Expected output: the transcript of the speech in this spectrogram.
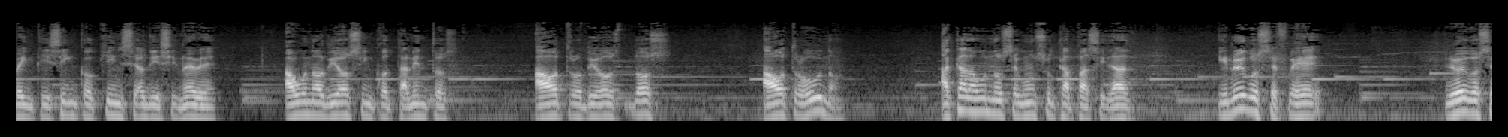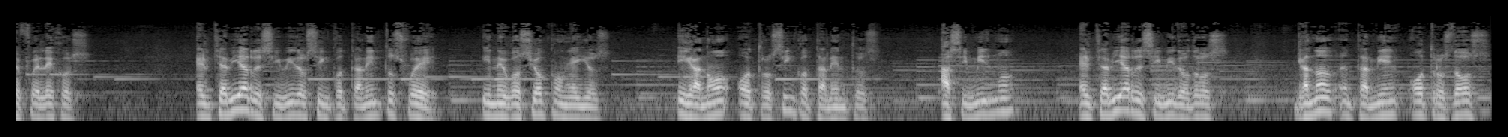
25, 15 al 19. A uno dio cinco talentos, a otro Dios dos a otro uno, a cada uno según su capacidad. Y luego se fue, luego se fue lejos. El que había recibido cinco talentos fue y negoció con ellos y ganó otros cinco talentos. Asimismo, el que había recibido dos, ganó también otros dos,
